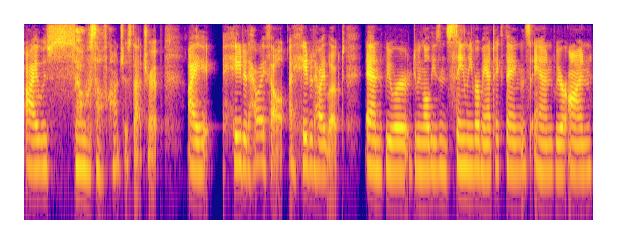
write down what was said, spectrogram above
I was so self conscious that trip. I hated how I felt, I hated how I looked. And we were doing all these insanely romantic things, and we were on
